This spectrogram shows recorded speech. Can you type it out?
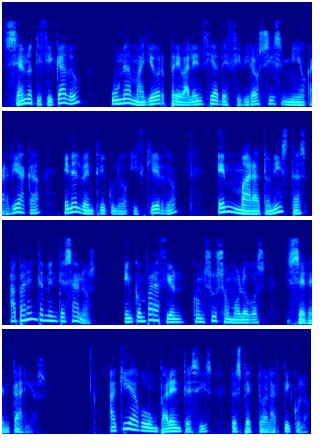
Se ha notificado una mayor prevalencia de fibrosis miocardíaca en el ventrículo izquierdo en maratonistas aparentemente sanos en comparación con sus homólogos sedentarios. Aquí hago un paréntesis respecto al artículo.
